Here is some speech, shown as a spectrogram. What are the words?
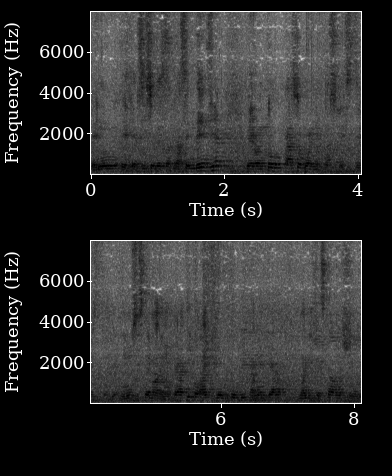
en, un ejercicio de esta trascendencia, pero en todo caso, bueno, pues este, este, en un sistema democrático hay quien públicamente ha manifestado su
